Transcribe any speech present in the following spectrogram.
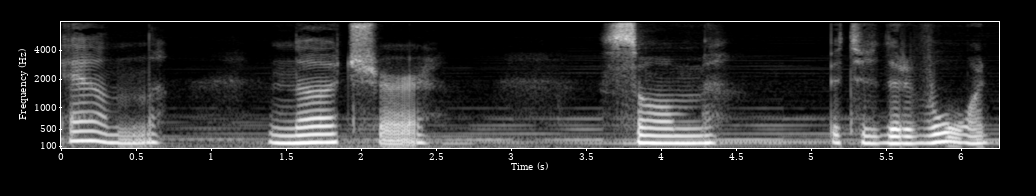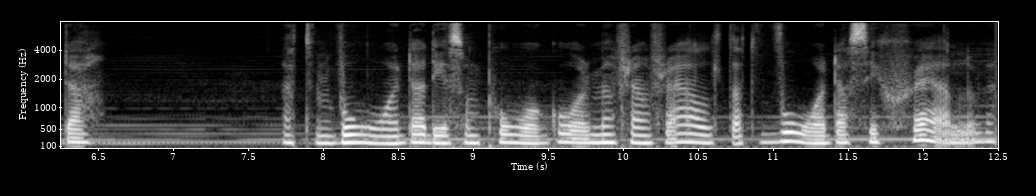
N, Nurture, som betyder vårda. Att vårda det som pågår, men framför allt att vårda sig själv.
